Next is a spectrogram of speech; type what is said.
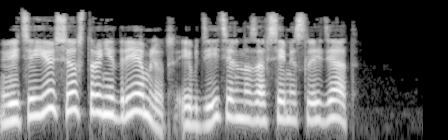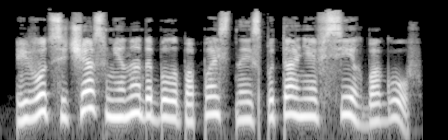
Ведь ее сестры не дремлют и бдительно за всеми следят. И вот сейчас мне надо было попасть на испытание всех богов,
